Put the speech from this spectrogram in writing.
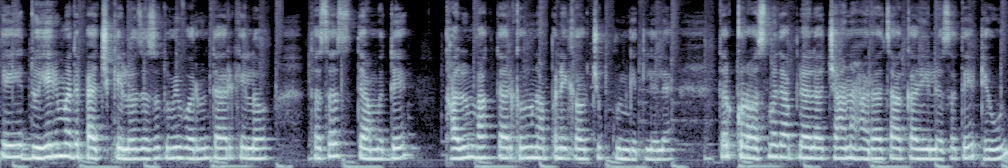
हे दुहेरीमध्ये पॅच केलं जसं तुम्ही वरून तयार केलं तसंच त्यामध्ये खालून भाग तयार करून आपण एकावर चिपकून घेतलेला आहे. तर क्रॉसमध्ये आपल्याला छान हाराचा आकार येईल असं ते ठेवून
